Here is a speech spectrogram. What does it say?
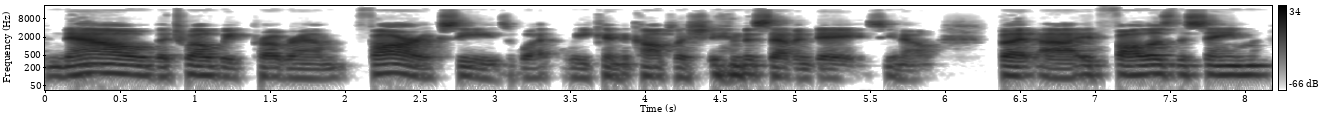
now the 12 week program far exceeds what we can accomplish in the seven days, you know. But uh, it follows the same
